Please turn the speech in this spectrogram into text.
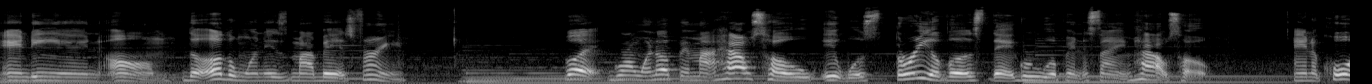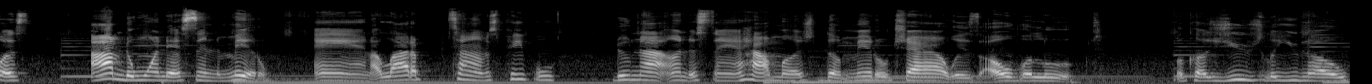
And then um the other one is my best friend. But growing up in my household, it was three of us that grew up in the same household. And of course, I'm the one that's in the middle. And a lot of times people do not understand how much the middle child is overlooked. Because usually, you know,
